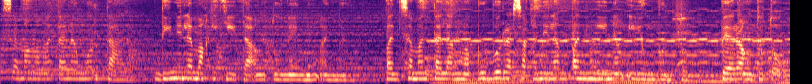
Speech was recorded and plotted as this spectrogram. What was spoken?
Sa mga mata ng mortal, di nila makikita ang tunay mong anyo. Pansamantalang mabubura sa kanilang paningin ang iyong bunto. Pero ang totoo,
